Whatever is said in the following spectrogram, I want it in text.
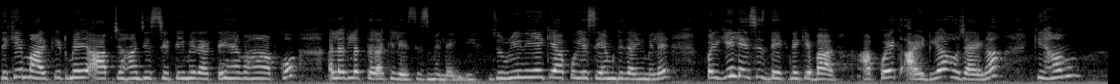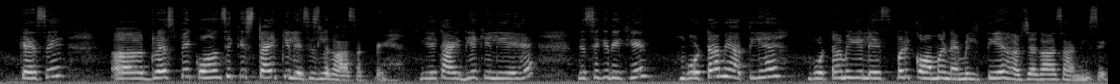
देखिए मार्केट में आप जहाँ जिस सिटी में रहते हैं, वहाँ आपको अलग अलग तरह की लेसेस मिलेंगी। ज़रूरी नहीं है कि आपको ये सेम डिज़ाइन मिले, पर ये लेसेस देखने के बाद आपको एक आइडिया हो जाएगा कि हम कैसे ड्रेस पे कौन सी किस टाइप की लेसेस लगा सकते हैं। ये एक आइडिया के लिए है। जैसे कि देखिए गोटा में आती है। गोटा में ये लेस बड़ी कॉमन है मिलती है हर जगह आसानी से।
